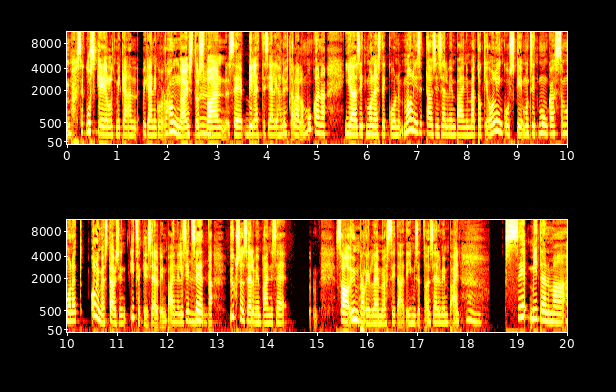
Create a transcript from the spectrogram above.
se kuski ei ollut mikään, mikään niinku rangaistus, mm. vaan se biletti siellä ihan yhtä lailla mukana. Ja sitten monesti kun mä olin sitten täysin selvinpäin, niin mä toki olin kuski, mutta sitten mun kanssa monet oli myös täysin itsekin selvinpäin. Eli sitten mm. se, että yksi on selvinpäin, niin se saa ympärilleen myös sitä, että ihmiset on selvinpäin. Mm. Se, miten mä,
